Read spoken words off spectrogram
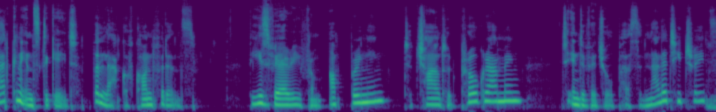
that can instigate the lack of confidence. These vary from upbringing to childhood programming to individual personality traits,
